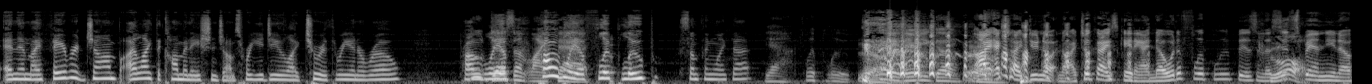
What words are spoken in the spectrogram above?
and then my favorite jump, I like the combination jumps where you do like two or three in a row. Probably doesn't a, like probably a flip loop, something like that. Yeah, flip loop. Hey, there you go. I actually I do know it. No, I took ice skating. I know what a flip loop is, and the Cool. sit spin. You know,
